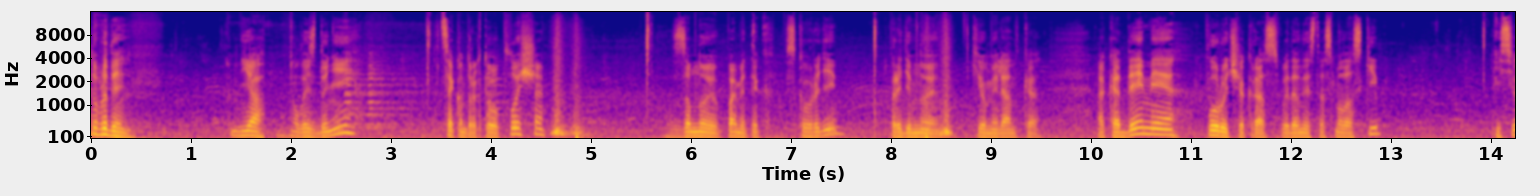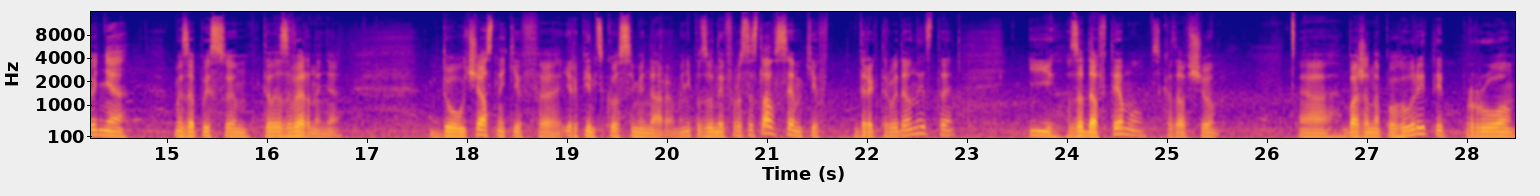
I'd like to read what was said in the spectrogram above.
Добрий день. Я Олесь Доній. Це контрактова площа. За мною пам'ятник Сковороді. Переді мною Києво-Мілянська академія. Поруч якраз видавництво Смола Скіп. І сьогодні ми записуємо телезвернення до учасників е, Ірпінського семінару. Мені подзвонив Ростислав Семків, директор видавництва, і задав тему, сказав, що е, бажано поговорити про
